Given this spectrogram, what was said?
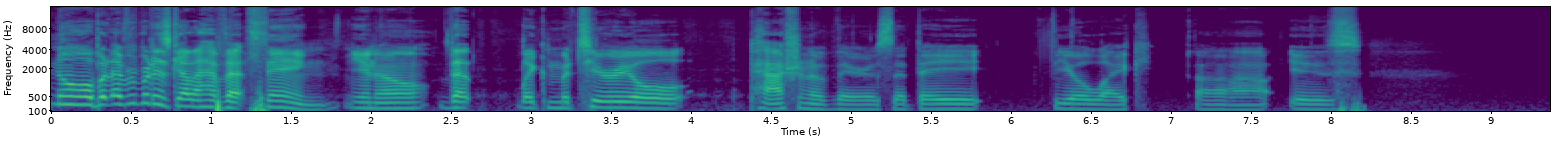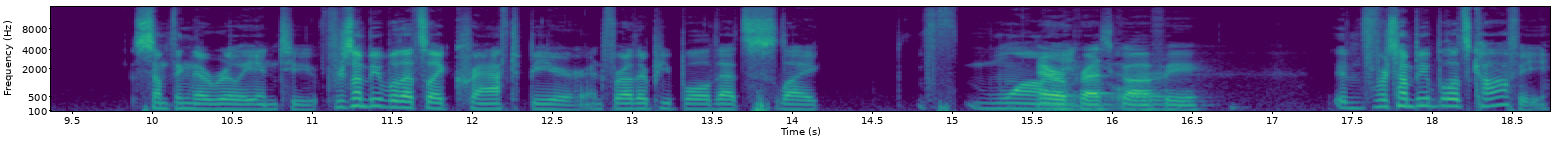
No, but everybody's gotta have that thing, you know, that like material passion of theirs that they feel like uh, is something they're really into. For some people, that's like craft beer, and for other people, that's like wine. Aeropress coffee. For some people, it's coffee.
